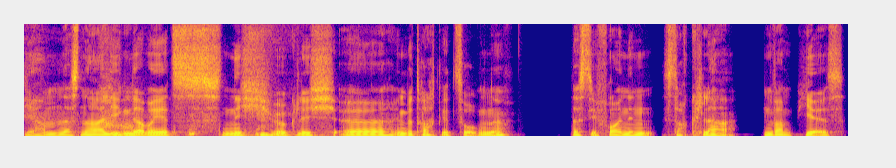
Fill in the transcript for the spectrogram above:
Die haben das Naheliegende aber jetzt nicht wirklich äh, in Betracht gezogen, ne? Dass die Freundin, ist doch klar, ein Vampir ist.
